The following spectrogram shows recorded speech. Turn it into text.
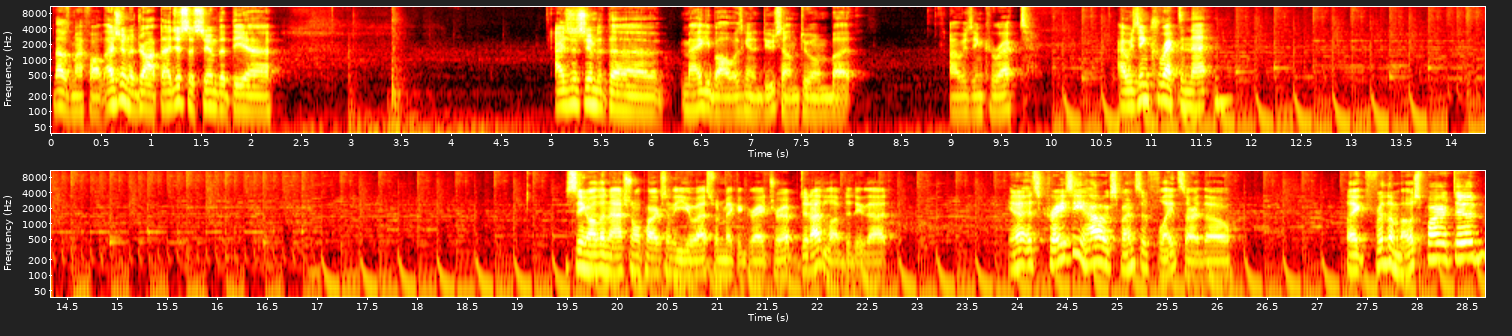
That was my fault. I shouldn't have dropped. I just assumed that the, uh... I just assumed that the Maggie Ball was going to do something to him, but I was incorrect. I was incorrect in that. Seeing all the national parks in the U.S. would make a great trip. Dude, I'd love to do that. Yeah, it's crazy how expensive flights are, though. Like, for the most part, dude,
